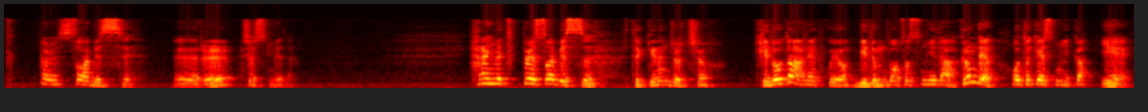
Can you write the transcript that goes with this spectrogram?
특별 서비스를 하셨습니다. 하나님의 특별 서비스, 듣기는 좋죠. 기도도 안 했고요. 믿음도 없었습니다. 그런데 어떻게 했습니까? 예,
